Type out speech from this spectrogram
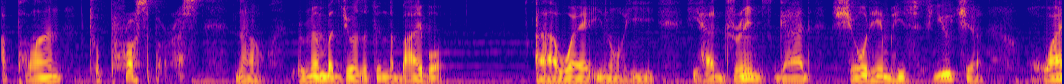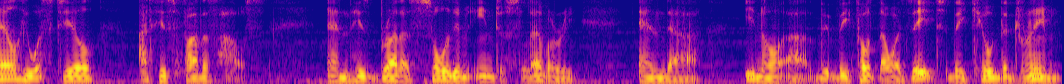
a plan to prosper us. Now, remember Joseph in the Bible? Uh, where you know he he had dreams. God showed him his future while he was still at his father's house, and his brothers sold him into slavery, and uh, you know uh, they, they, thought that was it. They killed the dream,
